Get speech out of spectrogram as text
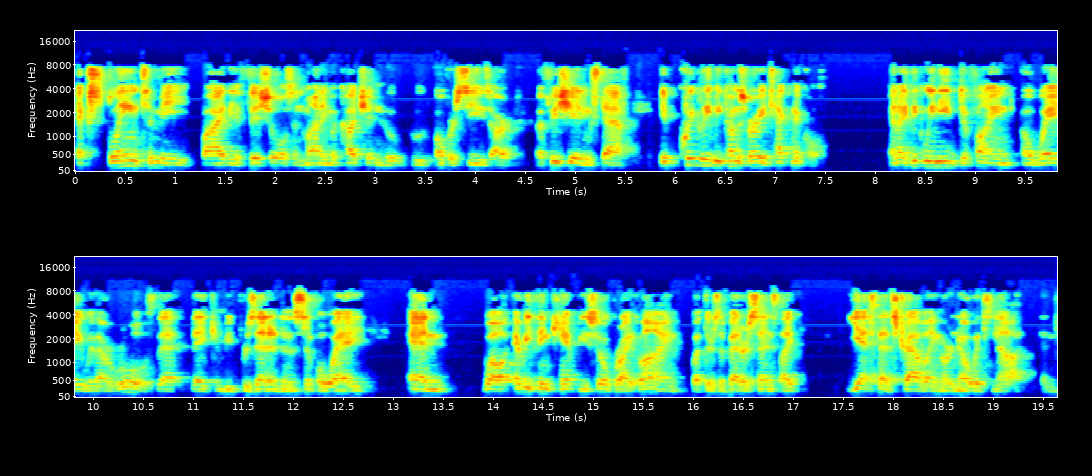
explained to me by the officials and Monty McCutchen, who, who oversees our officiating staff, it quickly becomes very technical. And I think we need to find a way with our rules that they can be presented in a simple way and well, everything can't be so bright line, but there's a better sense like, yes, that's traveling or no, it's not. And,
